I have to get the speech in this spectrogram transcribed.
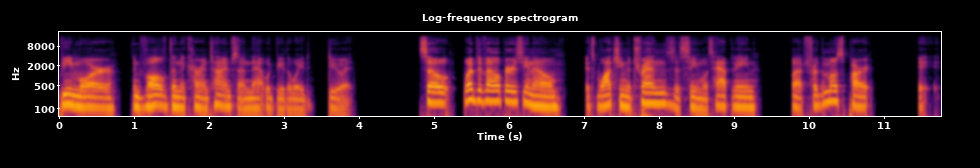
be more involved in the current times, then that would be the way to do it. So, web developers, you know, it's watching the trends, it's seeing what's happening, but for the most part, it,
